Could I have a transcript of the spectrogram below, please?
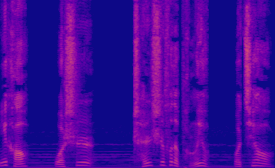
你好，我是陈师傅的朋友，我叫……”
